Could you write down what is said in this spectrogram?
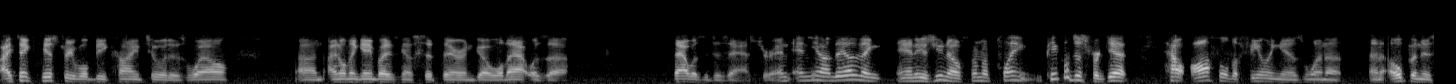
I think history will be kind to it as well. Uh, I don't think anybody's going to sit there and go, well, that was a that was a disaster. And and you know the other thing, and as you know, from a plane, people just forget how awful the feeling is when a an open is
